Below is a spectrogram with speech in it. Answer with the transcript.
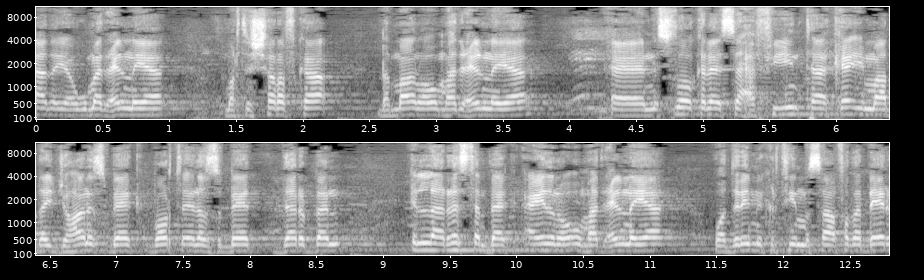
aad ayaa ugu mahad celinayaa marti sharafka dhammaan waa u mahad celinayaa sidoo kale saxafiyiinta ka imaaday johannesburg port elizabeth durban ilaa rustenburg ayadana waa u mahad celinayaa waa dareemi kartiin masaafada dheer.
